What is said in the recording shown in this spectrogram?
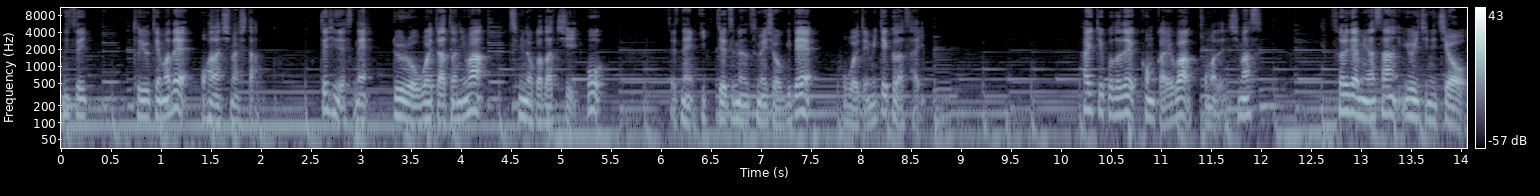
について、というテーマでお話ししました。ぜひですね、ルールを覚えた後には、罪の形をですね、一定詰めの詰め将棋で覚えてみてください。はい、ということで今回はここまでにします。それでは皆さん、良い一日を。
